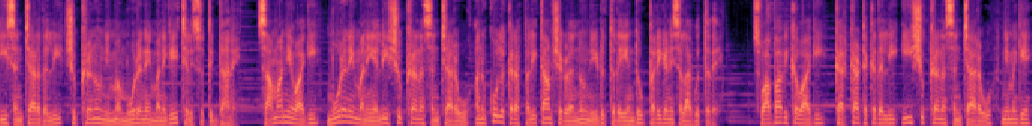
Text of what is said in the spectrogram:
ಈ ಸಂಚಾರದಲ್ಲಿ ಶುಕ್ರನು ನಿಮ್ಮ ಮೂರನೇ ಮನೆಗೆ ಚಲಿಸುತ್ತಿದ್ದಾನೆ. ಸಾಮಾನ್ಯವಾಗಿ ಮೂರನೇ ಮನೆಯಲ್ಲಿ ಶುಕ್ರನ ಸಂಚಾರವು ಅನುಕೂಲಕರ ಫಲಿತಾಂಶಗಳನ್ನು ನೀಡುತ್ತದೆ ಎಂದು ಪರಿಗಣಿಸಲಾಗುತ್ತದೆ. ಸ್ವಾಭಾವಿಕವಾಗಿ ಕರ್ಕಾಟಕದಲ್ಲಿ ಈ ಶುಕ್ರನ ಸಂಚಾರವು ನಿಮಗೆ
